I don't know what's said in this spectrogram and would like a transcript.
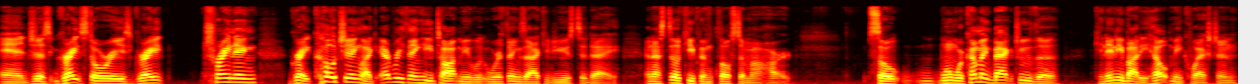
and just great stories, great training, great coaching. Like everything he taught me were things I could use today. And I still keep him close to my heart. So when we're coming back to the can anybody help me question,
